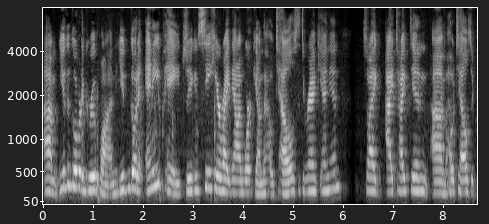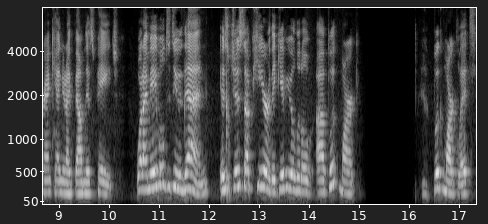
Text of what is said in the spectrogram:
um, you can go over to Groupon. You can go to any page. So you can see here right now, I'm working on the hotels at the Grand Canyon. So I, I typed in um, hotels at Grand Canyon. I found this page. What I'm able to do then is just up here, they give you a little uh, bookmark, bookmarklet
